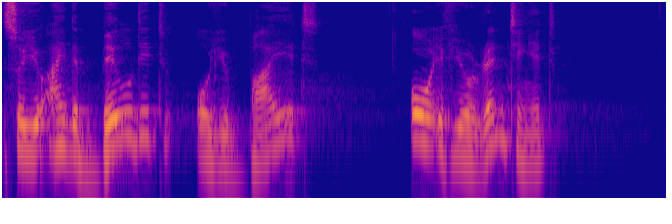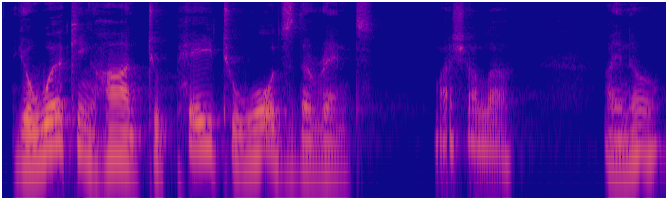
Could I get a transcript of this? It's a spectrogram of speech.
So you either build it or you buy it, or if you're renting it, you're working hard to pay towards the rent. MashaAllah. I know.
